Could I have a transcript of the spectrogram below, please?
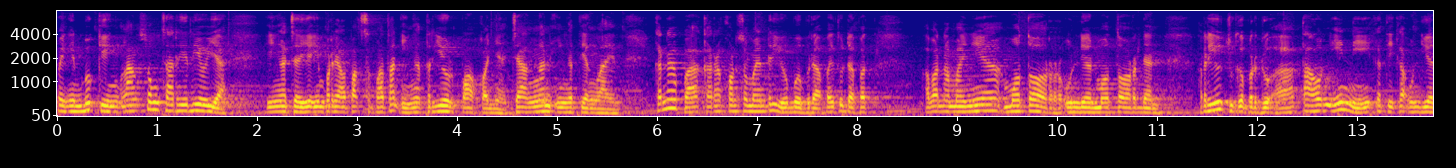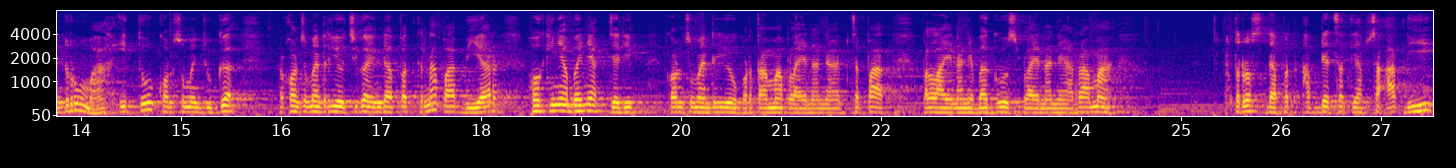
pengen booking langsung cari Rio ya. Ingat Jaya Imperial Paksepatan, ingat Rio pokoknya. Jangan ingat yang lain. Kenapa? Karena konsumen Rio beberapa itu dapat apa namanya motor, undian motor dan Rio juga berdoa tahun ini ketika undian rumah itu konsumen juga konsumen Rio juga yang dapat. Kenapa? Biar hokinya banyak jadi konsumen Rio. Pertama pelayanannya cepat, pelayanannya bagus, pelayanannya ramah. Terus dapat update setiap saat di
